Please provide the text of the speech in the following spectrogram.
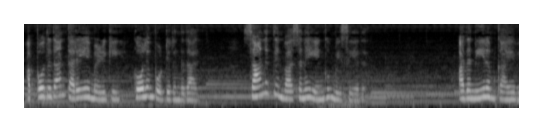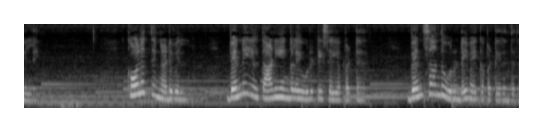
அப்போதுதான் தரையை மெழுகி கோலம் போட்டிருந்ததால் சாணத்தின் வாசனை எங்கும் வீசியது. அதன் ஈரம் காயவில்லை. கோலத்தின் நடுவில் வெண்ணெயில் தானியங்களை உருட்டி செய்யப்பட்ட வெண்சாந்து உருண்டை வைக்கப்பட்டிருந்தது.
